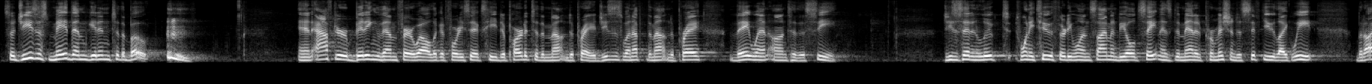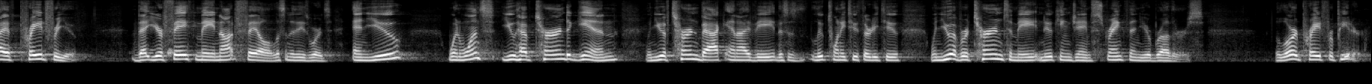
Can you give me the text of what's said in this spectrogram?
So Jesus made them get into the boat. and after bidding them farewell, look at 46, he departed to the mountain to pray. Jesus went up the mountain to pray. They went onto the sea. Jesus said in Luke 22 31, Simon, behold, Satan has demanded permission to sift you like wheat, but I have prayed for you that your faith may not fail. Listen to these words. And you, when once you have turned again, when you have turned back, NIV, this is Luke 22 32, when you have returned to me, New King James, strengthen your brothers. The Lord prayed for Peter.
